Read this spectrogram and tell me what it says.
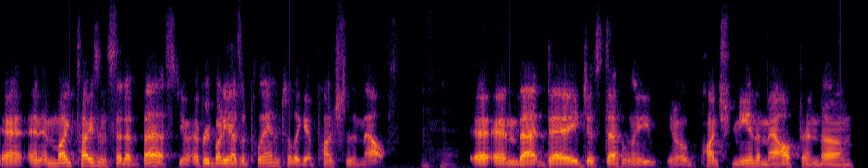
And, and, and Mike Tyson said it best. You know, everybody has a plan until they get punched in the mouth. and that day just definitely, you know, punched me in the mouth, and um,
